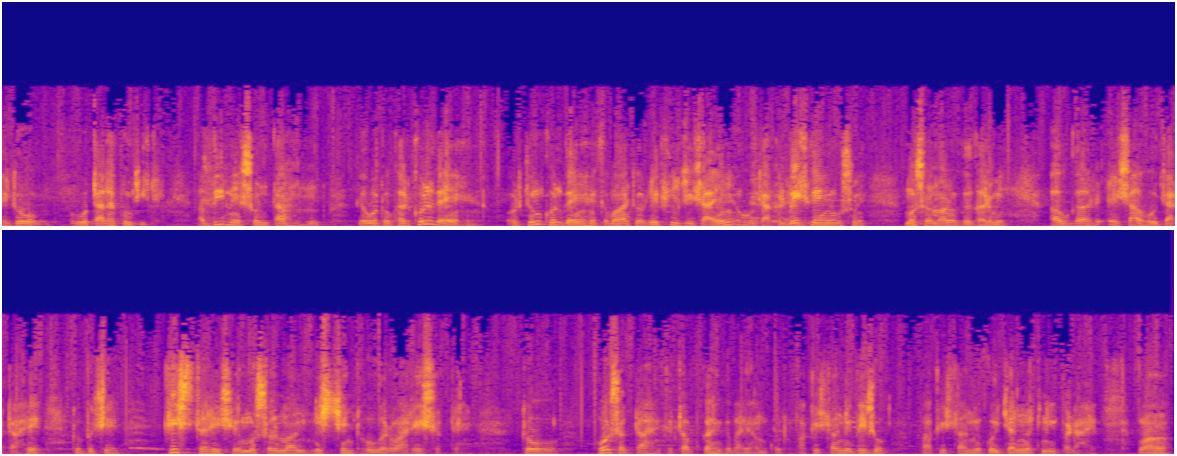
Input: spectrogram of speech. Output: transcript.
कि जो, वो ताला कुंची थे। अभी मैं सुनता हूँ कि वो तो घर खुल गए हैं। और क्यों खुल गए हैं कि वहाँ जो रेफ्यूजीज आए हैं, वो जाकर बेच गए हैं उसमें, मुसलमानों के घर में। अब अगर ऐसा हो जाता है तो पीछे किस तरह से मुसलमान निश्चिंत होकर वहाँ रह सकते हैं? तो हो सकता है कि तब कहें कि भाई हमको तो पाकिस्तान में भेजो, पाकिस्तान में कोई जन्नत नहीं पड़ा है। वहाँ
